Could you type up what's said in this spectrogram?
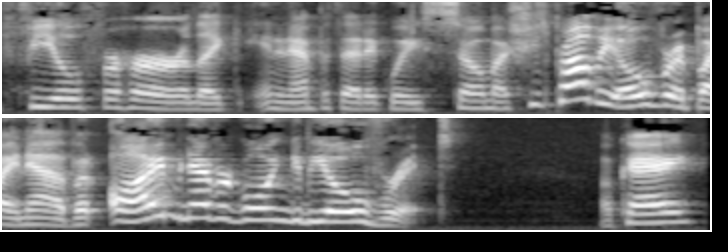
feel for her like in an empathetic way so much. She's probably over it by now, but I'm never going to be over it. Okay?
